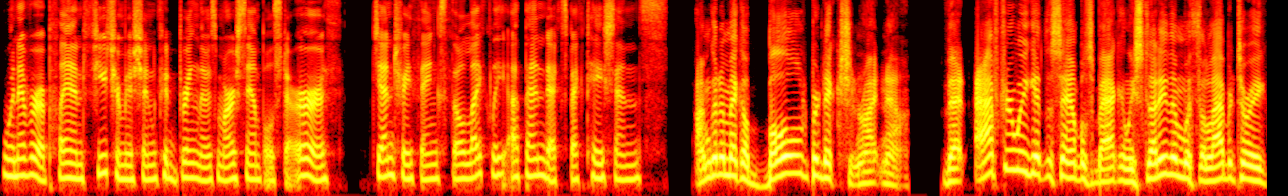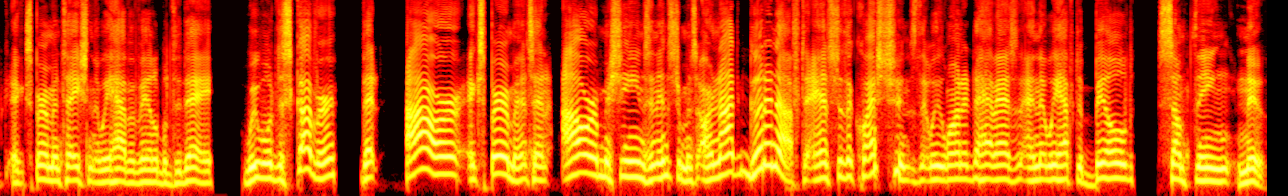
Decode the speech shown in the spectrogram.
Whenever a planned future mission could bring those Mars samples to Earth, Gentry thinks they'll likely upend expectations. I'm going to make a bold prediction right now that after we get the samples back and we study them with the laboratory experimentation that we have available today, we will discover that our experiments and our machines and instruments are not good enough to answer the questions that we wanted to have and that we have to build something new.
